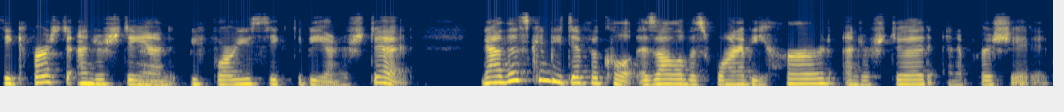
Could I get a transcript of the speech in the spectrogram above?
seek first to understand before you seek to be understood. Now, this can be difficult as all of us want to be heard, understood, and appreciated.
